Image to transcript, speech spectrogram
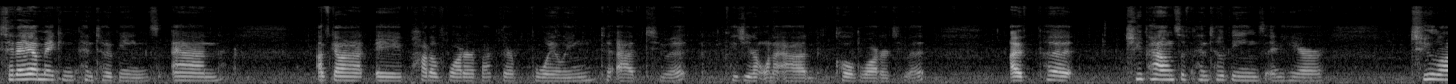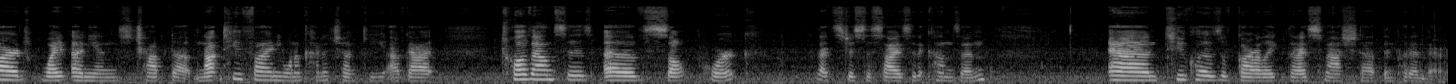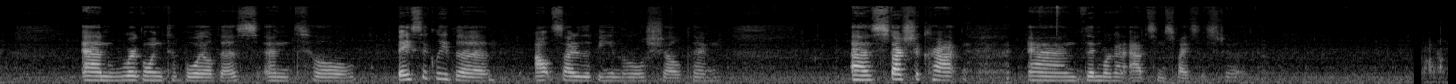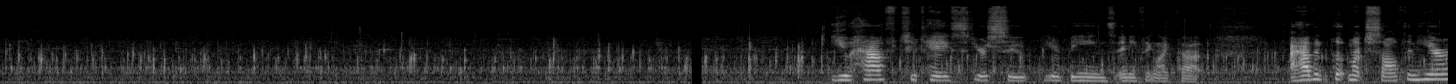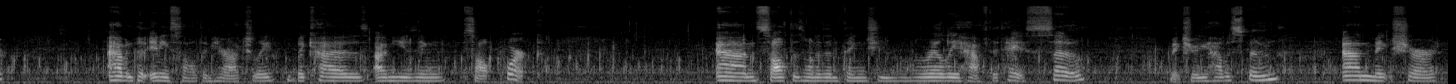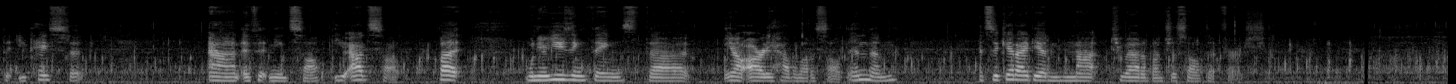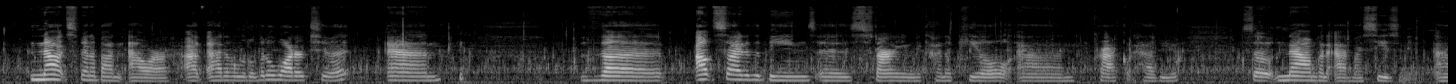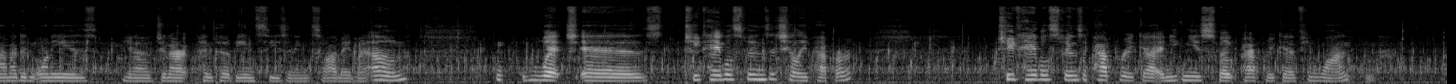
today I'm making pinto beans and I've got a pot of water back there boiling to add to it because you don't want to add cold water to it. I've put two pounds of pinto beans in here, two large white onions chopped up, not too fine, you want them kind of chunky. I've got 12 ounces of salt pork, that's just the size that it comes in, and two cloves of garlic that I smashed up and put in there. And we're going to boil this until basically the outside of the bean, the little shell thing, uh, starts to crack, and then we're going to add some spices to it. You have to taste your soup, your beans, anything like that. I haven't put much salt in here. I haven't put any salt in here actually because I'm using salt pork. And salt is one of them things you really have to taste. So make sure you have a spoon and make sure that you taste it. And if it needs salt, you add salt. But when you're using things that, you know, already have a lot of salt in them, it's a good idea not to add a bunch of salt at first. Now it's been about an hour. I've added a little bit of water to it and the outside of the beans is starting to kind of peel and crack, what have you. So now I'm going to add my seasoning. And I didn't want to use, you know, generic pinto bean seasoning, so I made my own, which is two tablespoons of chili pepper, two tablespoons of paprika, and you can use smoked paprika if you want.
